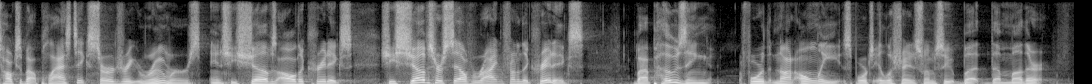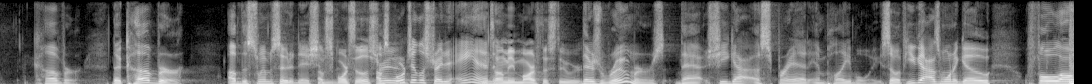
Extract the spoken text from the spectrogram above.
talks about plastic surgery rumors and she shoves all the critics she shoves herself right in front of the critics by posing for the, not only Sports Illustrated swimsuit but the mother cover the cover of the swimsuit edition Of Sports Illustrated? of Sports Illustrated and you telling me Martha Stewart? there's rumors that she got a spread in Playboy. So if you guys want to go full on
